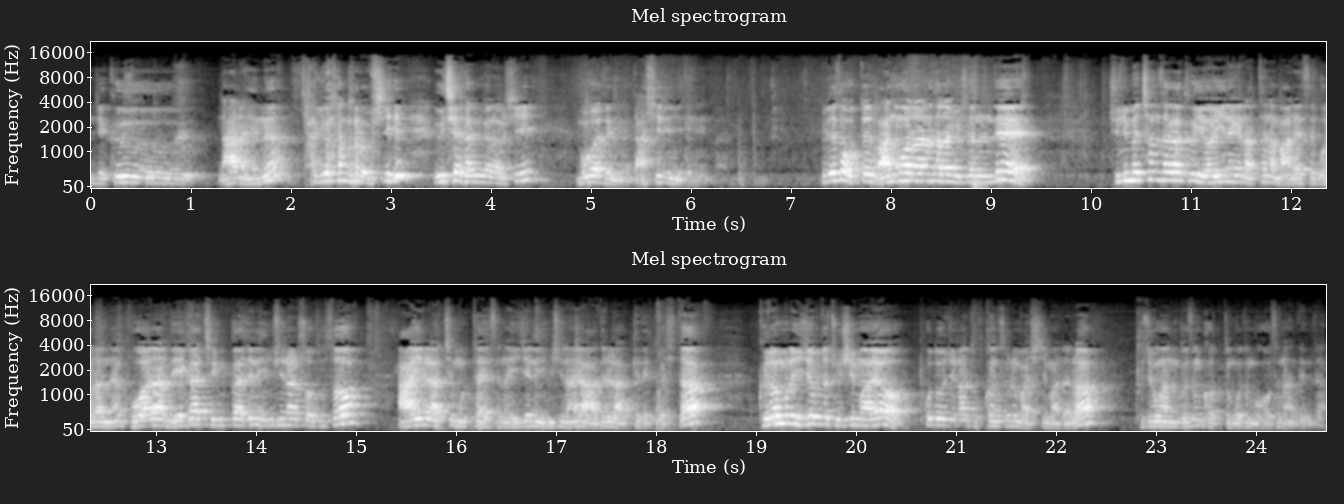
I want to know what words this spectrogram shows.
이제 그 나는 자기와 상관없이 의지와 상관없이 뭐가 되는 거야 나시린이 되는 거야 그래서 어떤 마누아라는 사람이 있었는데 주님의 천사가 그 여인에게 나타나 말해서 뭐라냐 보아라 내가 지금까지는 임신할 수 없어서 아이를 낳지 못하였으나 이제는 임신하여 아들을 낳게 될 것이다 그러므로 이제부터 조심하여 포도주나 독한 술을 마시지 말아라 부정한 것은 걷던 것은 먹어서는 안 된다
